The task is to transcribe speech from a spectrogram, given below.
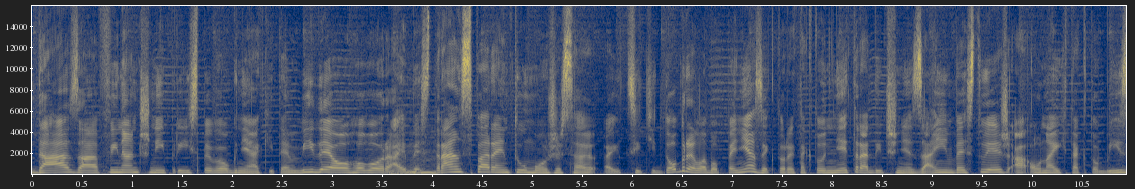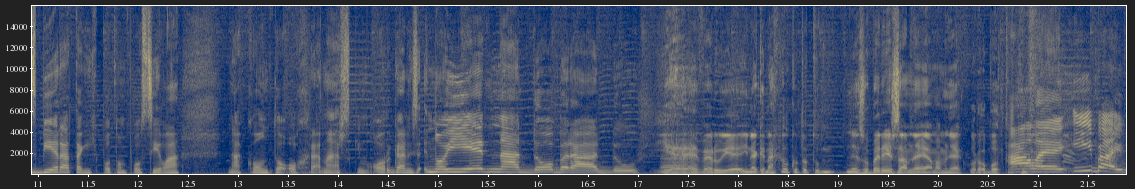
dá za finančný príspevok nejaký ten videohovor aj bez transparentu, môže sa aj cítiť dobre, lebo peniaze, ktoré takto netradične zainvestuješ a ona ich takto vyzbiera, tak ich potom posiela na konto ochranárskym organizáciám. No jedna dobrá duša. Je, veru, je. Inak na chvíľku to tu nezoberieš za mňa, ja mám nejakú robotu. Ale iba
